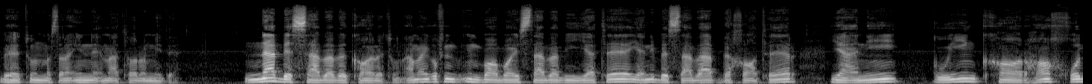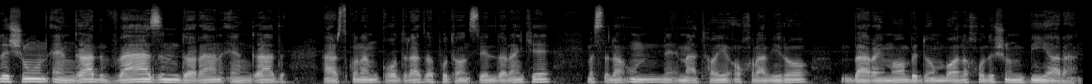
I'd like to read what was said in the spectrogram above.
بهتون مثلا این نعمت ها رو میده. نه به سبب کارتون. اما اگه گفتین این بابای سببیته یعنی به سبب به خاطر یعنی گویی کارها خودشون انقدر وزن دارن انقدر ارز کنم قدرت و پتانسیل دارن که مثلا اون نعمتهای اخروی رو برای ما به دنبال خودشون بیارن.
